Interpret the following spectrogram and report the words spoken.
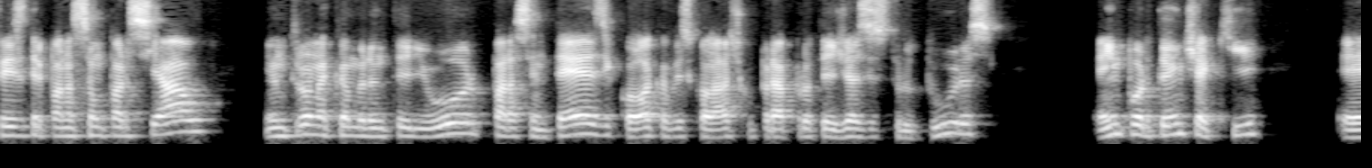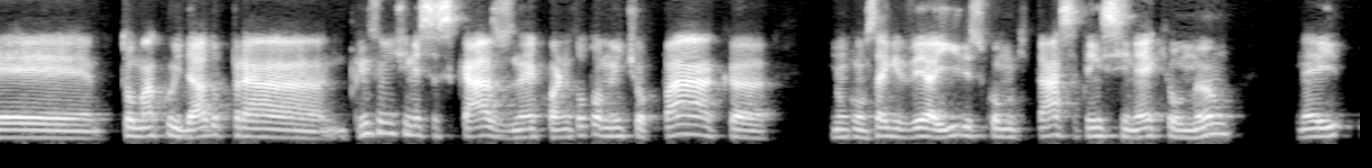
fez a trepanação parcial, entrou na câmara anterior, paracentese, coloca viscoelástico para proteger as estruturas. É importante aqui é, tomar cuidado para, principalmente nesses casos, né, córnea totalmente opaca, não consegue ver a íris como que tá, se tem sinec ou não, né, e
